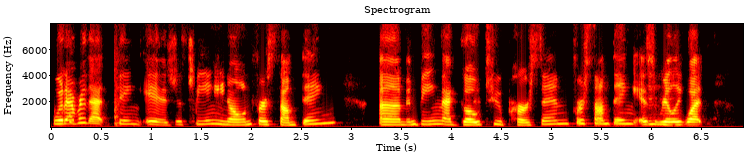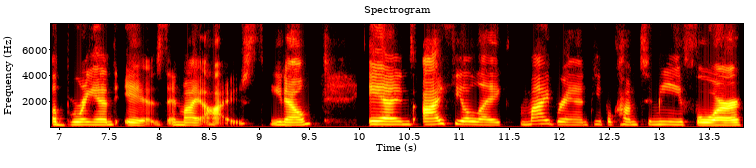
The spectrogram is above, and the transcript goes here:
Whatever that thing is, just being known for something um, and being that go to person for something is mm-hmm. really what a brand is in my eyes, you know? And I feel like my brand, people come to me for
